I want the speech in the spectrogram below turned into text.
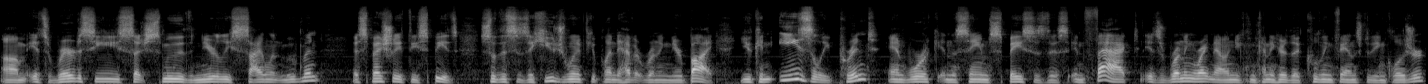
Um, it's rare to see such smooth, nearly silent movement, especially at these speeds. So this is a huge win if you plan to have it running nearby. You can easily print and work in the same space as this. In fact, it's running right now and you can kind of hear the cooling fans for the enclosure.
